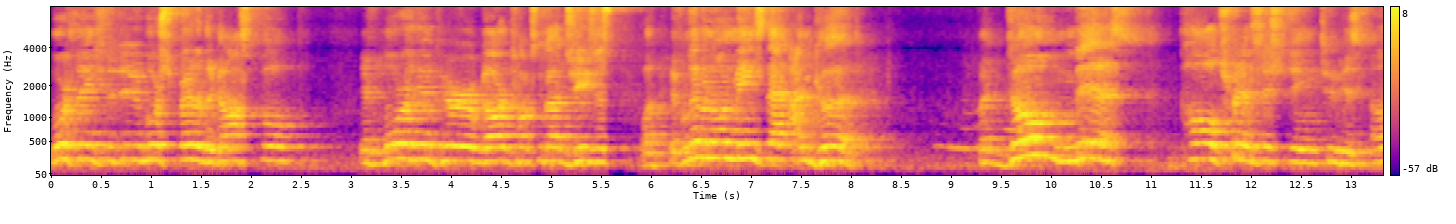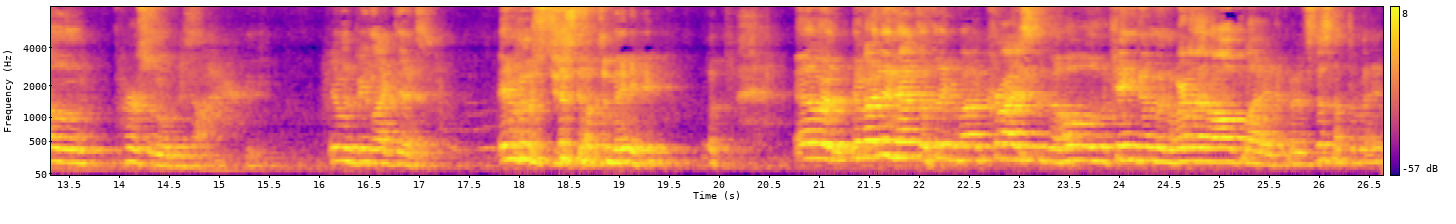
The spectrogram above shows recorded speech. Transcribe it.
more things to do, more spread of the gospel. If more of the imperial guard talks about Jesus, well, if living on means that, I'm good. But don't miss Paul transitioning to his own personal desire. It would be like this. It was just up to me. if I didn't have to think about Christ and the whole kingdom and where that all played, if it was just up to me,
